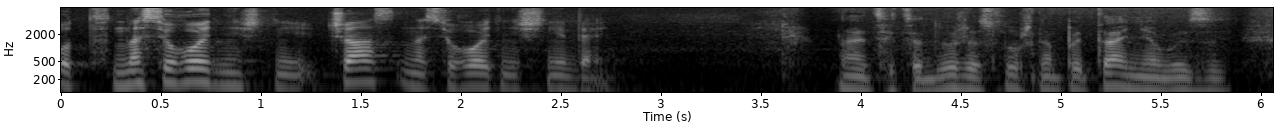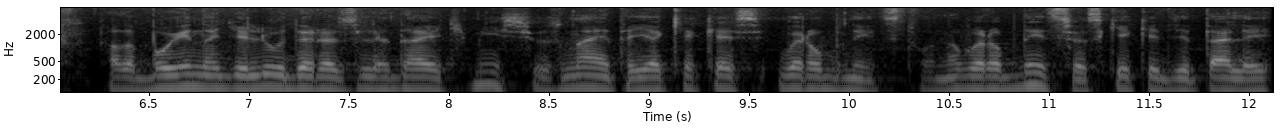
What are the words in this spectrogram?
От на сьогоднішній час, на сьогоднішній день. Знаєте, це дуже слушне питання, але бо іноді люди розглядають місію, знаєте, як якесь виробництво. На виробництві, скільки деталей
